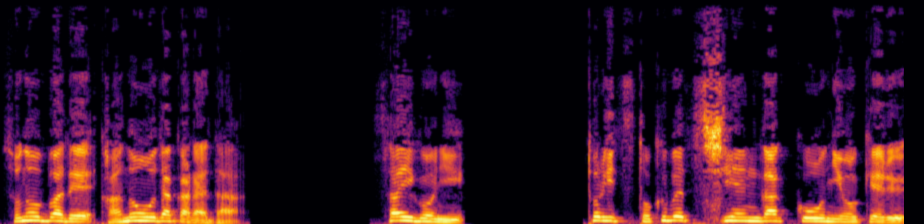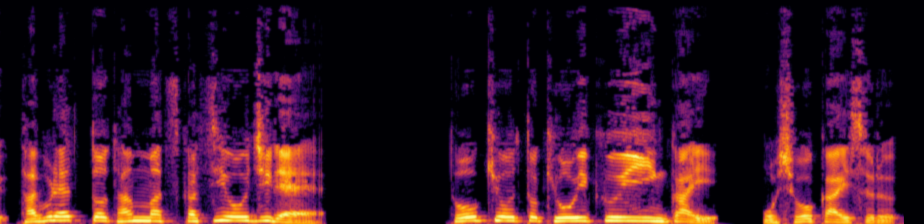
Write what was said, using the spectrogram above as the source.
その場で可能だからだ。最後に、都立特別支援学校におけるタブレット端末活用事例、東京都教育委員会を紹介する。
